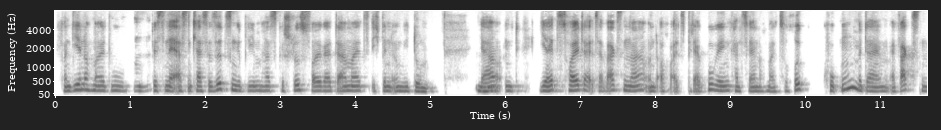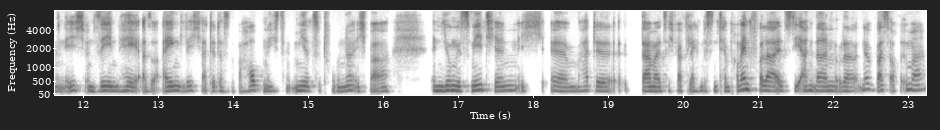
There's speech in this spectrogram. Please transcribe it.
von dir nochmal, du mhm. bist in der ersten Klasse sitzen geblieben, hast geschlussfolgert damals, ich bin irgendwie dumm. Mhm. Ja, und jetzt heute als Erwachsener und auch als Pädagogin kannst du ja nochmal zurückgucken mit deinem erwachsenen Ich und sehen, hey, also eigentlich hatte das überhaupt nichts mit mir zu tun. Ne? Ich war ein junges Mädchen. Ich ähm, hatte damals, ich war vielleicht ein bisschen temperamentvoller als die anderen oder ne, was auch immer.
